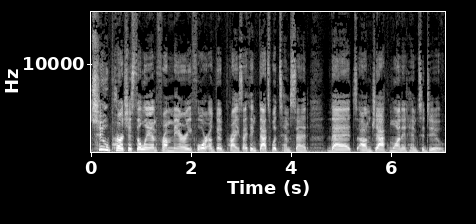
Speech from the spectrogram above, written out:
to purchase the land from Mary for a good price. I think that's what Tim said that um, Jack wanted him to do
